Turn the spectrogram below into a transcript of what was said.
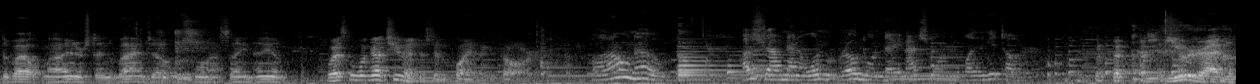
developed my interest in the banjo was when I seen him. Wesley, what got you interested in playing the guitar? Well, I don't know. I was driving down the one road one day and I just wanted to play the guitar. you were driving?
